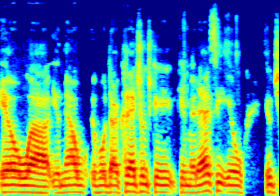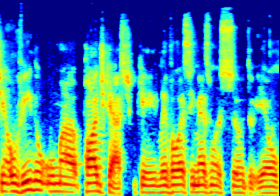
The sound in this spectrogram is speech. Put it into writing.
eu, uh, eu não eu vou dar crédito onde que, que merece, eu eu tinha ouvido uma podcast que levou esse mesmo assunto. Eu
